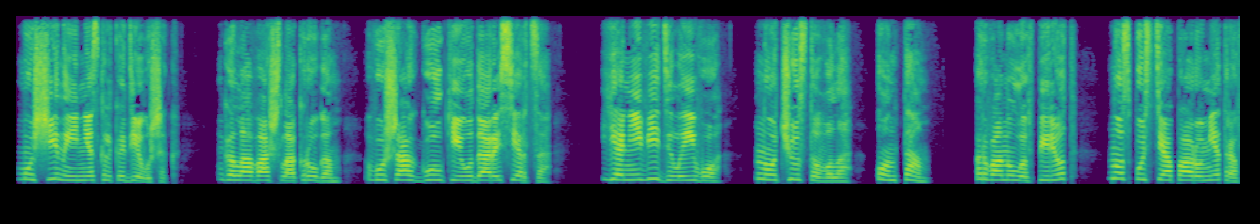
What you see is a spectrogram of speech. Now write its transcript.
Мужчины и несколько девушек. Голова шла кругом, в ушах гулкие удары сердца. Я не видела его, но чувствовала, он там. Рванула вперед, но спустя пару метров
